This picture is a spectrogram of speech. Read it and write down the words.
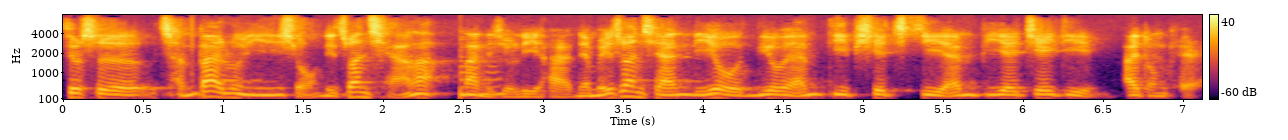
就是成败论英雄，你赚钱了，那你就厉害；你没赚钱，你有你有 MD、PhD、MBA、JD，I don't care。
